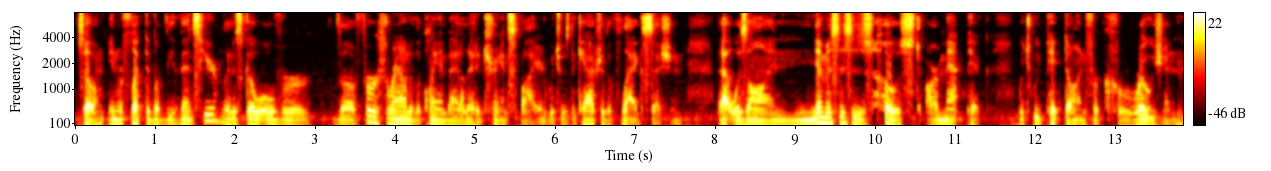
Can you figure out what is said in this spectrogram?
So, in reflective of the events here, let us go over the first round of the clan battle that had transpired, which was the capture the flag session. That was on Nemesis's host, our map pick, which we picked on for corrosion.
